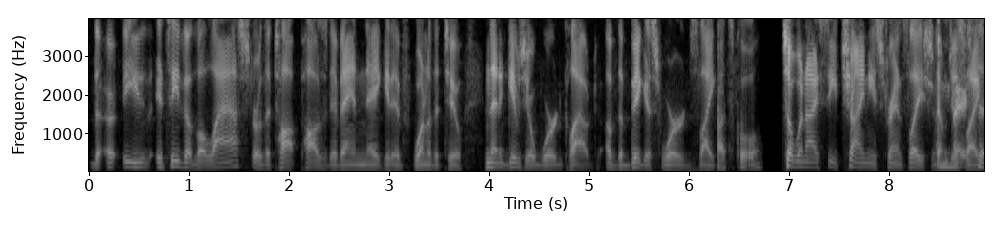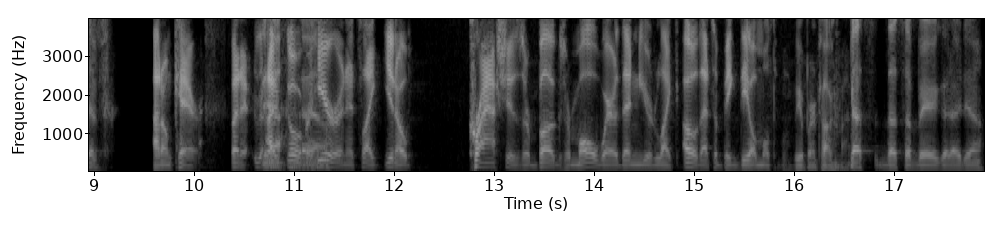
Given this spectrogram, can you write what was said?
the, uh, it's either the last or the top positive and negative, one of the two, and then it gives you a word cloud of the biggest words. Like That's cool. so, when I see Chinese translation, I'm just like, I don't care. But it, I go over yeah. here, and it's like you know, crashes or bugs or malware. Then you're like, oh, that's a big deal. Multiple people are talking about. That's that's a very good idea.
